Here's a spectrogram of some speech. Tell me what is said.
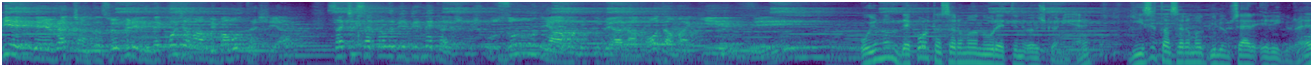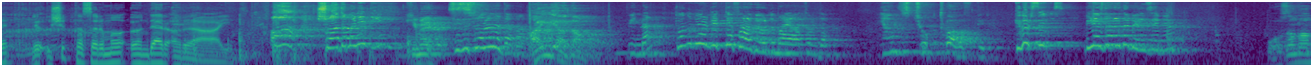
bir elinde evrak çantası, öbür elinde kocaman bir bavul taşıyan, saçı sakalı birbirine karışmış uzun yavruluklu bir adam odama girdi. Oyunun dekor tasarımı Nurettin Özgönü'ye, giysi tasarımı Gülümser Erigür'e ve ışık tasarımı Önder Arı'ya ait. Aa, şu adama ne diyeyim? Kime? Sizi soran adama. Hangi adam? Bilmem. Tanımıyorum ilk defa gördüm hayatımda. Yalnız çok tuhaf biri. Görseniz bir yazara da benzemiyor. O zaman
